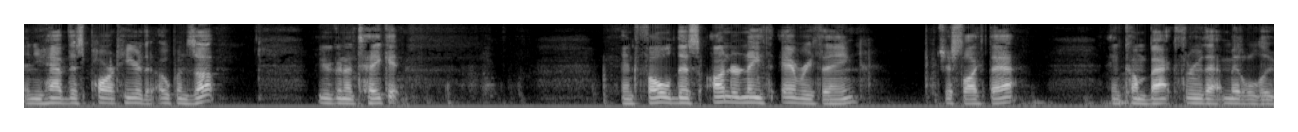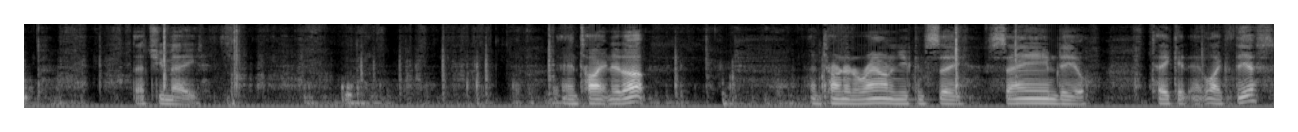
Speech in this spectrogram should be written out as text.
And you have this part here that opens up. You're going to take it and fold this underneath everything, just like that, and come back through that middle loop that you made. And tighten it up and turn it around and you can see, same deal. Take it like this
